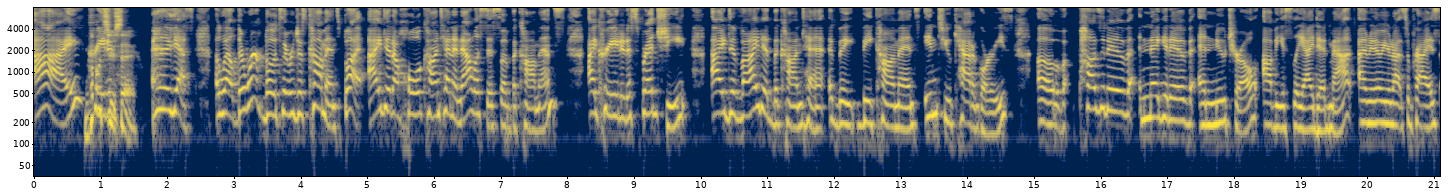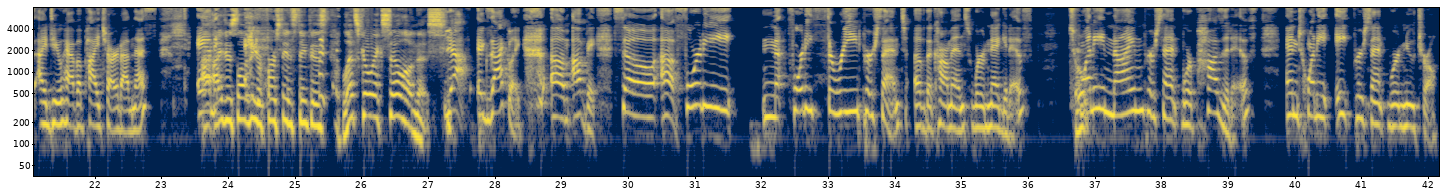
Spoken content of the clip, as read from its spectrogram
I votes, created, you say? yes. Well, there weren't votes, there were just comments, but I did a whole content analysis of the comments. I created a spreadsheet. I divided the content, the, the comments into categories of positive, negative, and neutral. Obviously, I did, Matt. I know you're not surprised. I do have a pie chart on this. And I, I just love that your first instinct is let's go Excel on this. Yeah, exactly. Um, Obvi. So uh, 40. 43% of the comments were negative. 29% were positive and 28% were neutral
